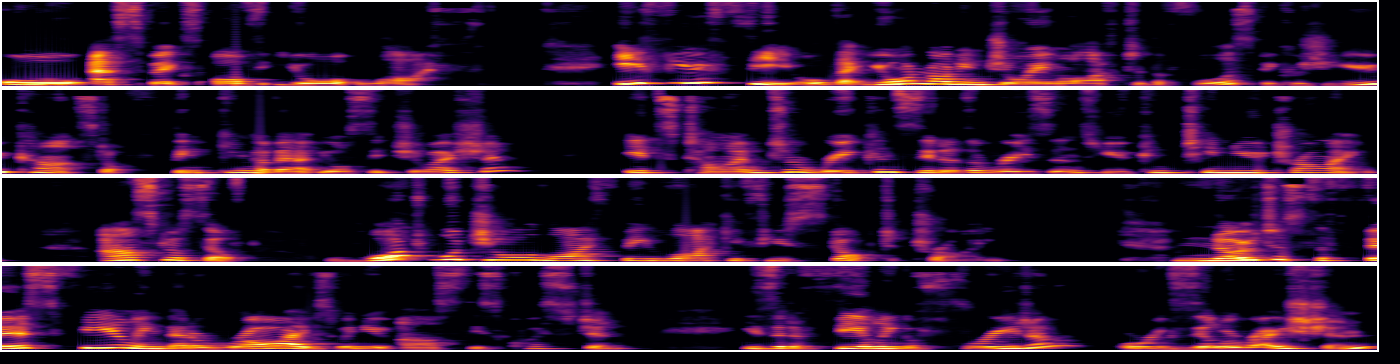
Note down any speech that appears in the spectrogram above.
all aspects of your life. If you feel that you're not enjoying life to the fullest because you can't stop thinking about your situation, it's time to reconsider the reasons you continue trying. Ask yourself, what would your life be like if you stopped trying? Notice the first feeling that arrives when you ask this question. Is it a feeling of freedom or exhilaration?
